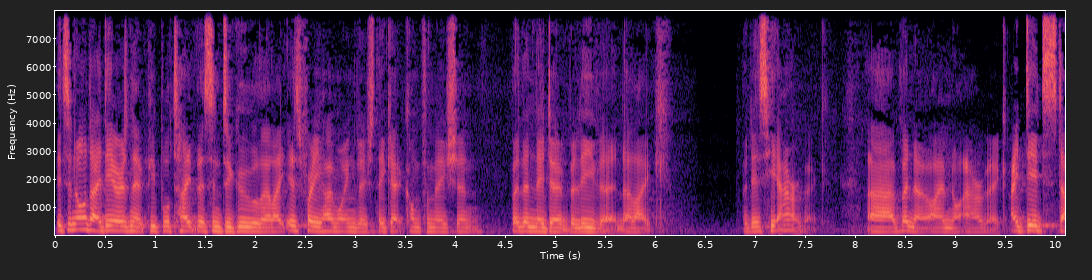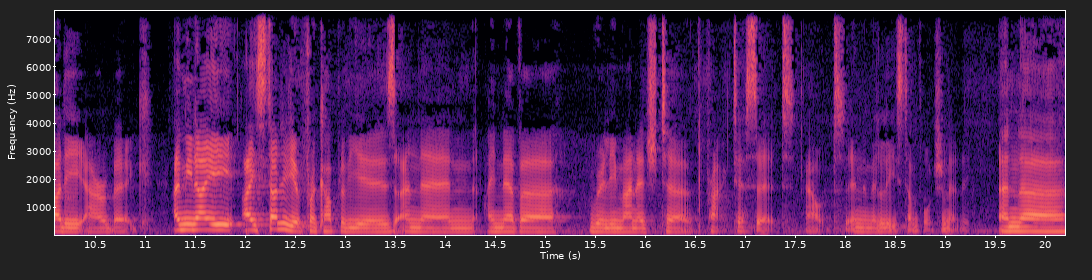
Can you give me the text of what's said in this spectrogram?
It's an odd idea, isn't it? People type this into Google, they're like, is Freddie Highmore English? They get confirmation, but then they don't believe it. They're like, but is he Arabic? Uh, but no, I'm not Arabic. I did study Arabic. I mean, I, I studied it for a couple of years and then I never really managed to practice it out in the Middle East, unfortunately. And uh,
